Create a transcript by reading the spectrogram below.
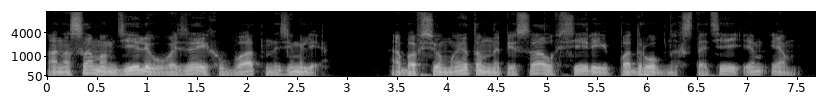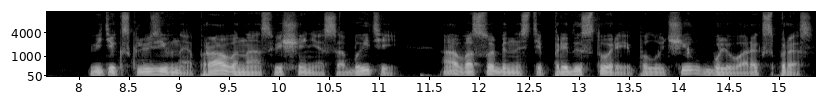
а на самом деле увозя их в ад на земле. Обо всем этом написал в серии подробных статей ММ. Ведь эксклюзивное право на освещение событий, а в особенности предыстории, получил Бульвар Экспресс.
